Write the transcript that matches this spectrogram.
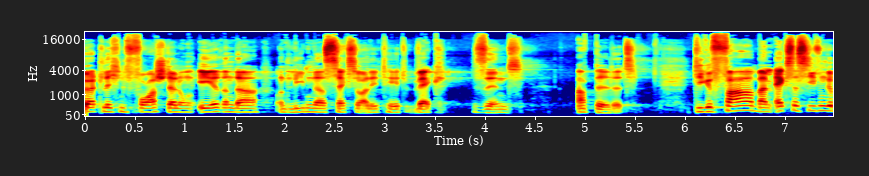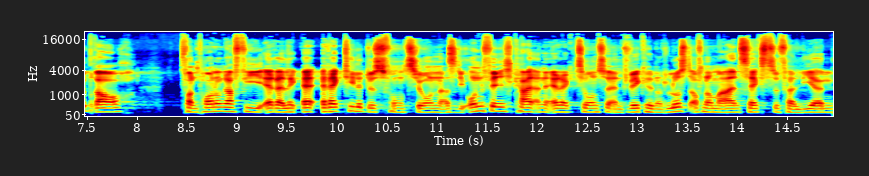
göttlichen Vorstellung ehrender und liebender Sexualität weg sind, abbildet. Die Gefahr beim exzessiven Gebrauch von Pornografie, erektile Dysfunktionen, also die Unfähigkeit, eine Erektion zu entwickeln und Lust auf normalen Sex zu verlieren,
